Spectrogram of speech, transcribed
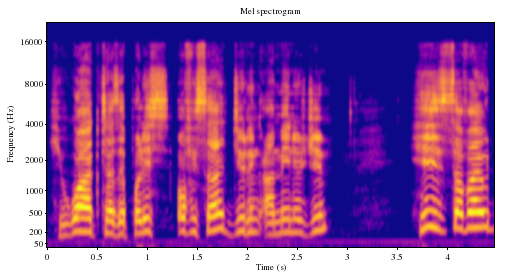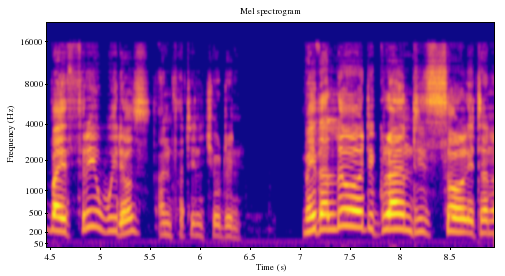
He worked as a police officer during Amin regime. He is survived by three widows and 13 children. May the Lord grant his soul eternal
